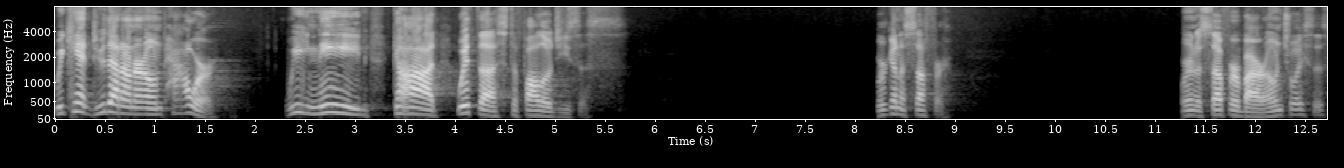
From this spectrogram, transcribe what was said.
We can't do that on our own power. We need God with us to follow Jesus. We're going to suffer. We're going to suffer by our own choices.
